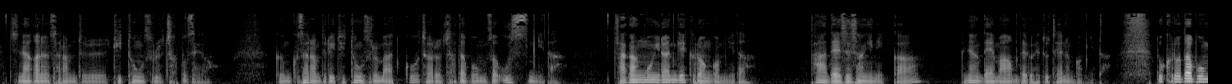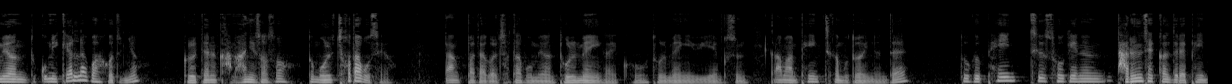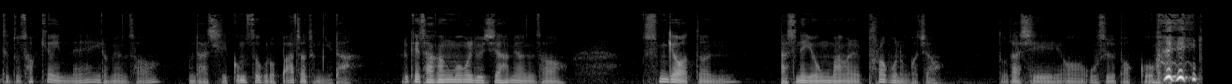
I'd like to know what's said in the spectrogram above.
지나가는 사람들 뒤통수를 쳐보세요. 그럼 그 사람들이 뒤통수를 맞고 저를 쳐다보면서 웃습니다. 자각몽이라는 게 그런 겁니다. 다 내 세상이니까 그냥 내 마음대로 해도 되는 겁니다. 또 그러다 보면 또 꿈이 깰라고 하거든요. 그럴 때는 가만히 서서 또 뭘 쳐다보세요. 땅바닥을 쳐다보면 돌멩이가 있고 돌멩이 위에 무슨 까만 페인트가 묻어 있는데 또 그 페인트 속에는 다른 색깔들의 페인트도 섞여 있네 이러면서 다시 꿈속으로 빠져듭니다. 이렇게 자각몽을 유지하면서 숨겨왔던 자신의 욕망을 풀어보는 거죠. 또 다시 어, 옷을 벗고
